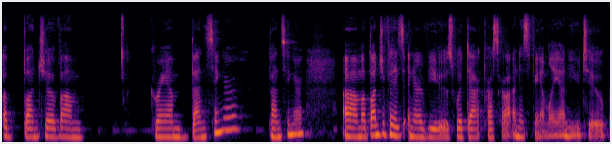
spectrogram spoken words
a bunch of um, Graham Bensinger, Bensinger, um, a bunch of his interviews with Dak Prescott and his family on YouTube.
